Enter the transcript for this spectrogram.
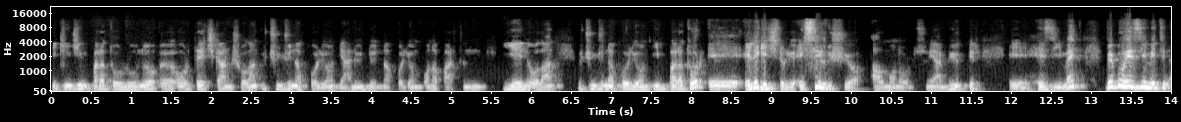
ikinci imparatorluğunu e, ortaya çıkarmış olan 3. Napolyon yani ünlü Napolyon Bonaparte'ın yeğeni olan 3. Napolyon imparator e, ele geçiriliyor, esir düşüyor Alman ordusunu. Yani büyük bir e, hezimet ve bu hezimetin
